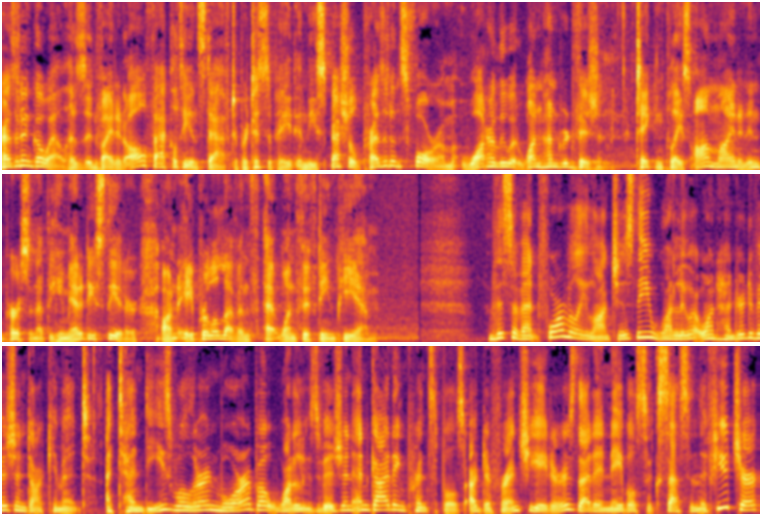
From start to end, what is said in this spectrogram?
President Goel has invited all faculty and staff to participate in the special President's Forum Waterloo at 100 Vision, taking place online and in person at the Humanities Theater on April 11th at 1:15 p.m. This event formally launches the Waterloo at 100 Vision document. Attendees will learn more about Waterloo's vision and guiding principles, our differentiators that enable success in the future,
